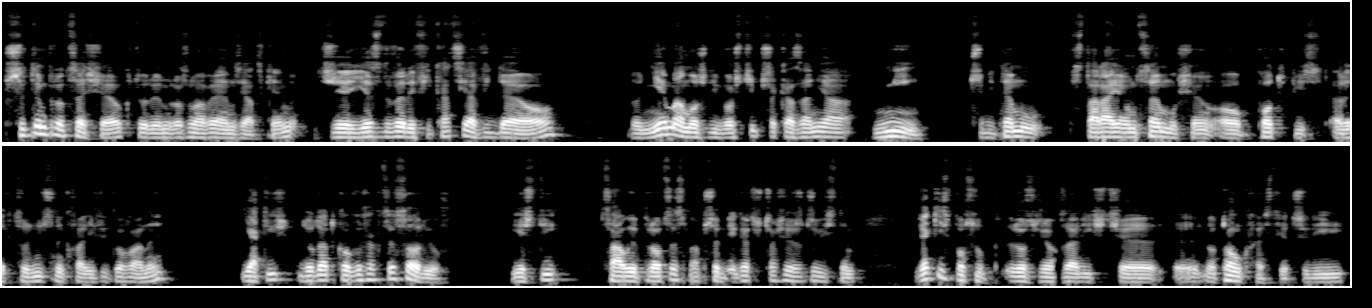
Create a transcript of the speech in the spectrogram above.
Przy tym procesie, o którym rozmawiałem z Jackiem, gdzie jest weryfikacja wideo, no nie ma możliwości przekazania mi czyli temu starającemu się o podpis elektroniczny kwalifikowany, jakichś dodatkowych akcesoriów, jeśli cały proces ma przebiegać w czasie rzeczywistym. W jaki sposób rozwiązaliście y, no, tą kwestię, czyli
